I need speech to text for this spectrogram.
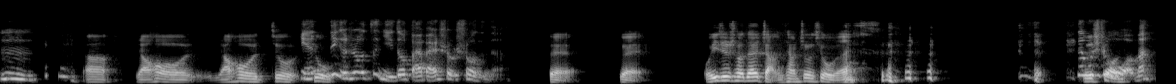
嗯，啊？然后然后就就那个时候自己都白白瘦瘦的呢。对对，我一直说他长得像郑秀文 那不是我吗？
